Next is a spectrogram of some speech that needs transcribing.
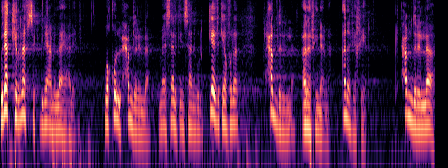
وذكر نفسك بنعم الله عليك وقل الحمد لله. ما يسألك إنسان يقول كيفك يا فلان؟ الحمد لله أنا في نعمة أنا في خير. الحمد لله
